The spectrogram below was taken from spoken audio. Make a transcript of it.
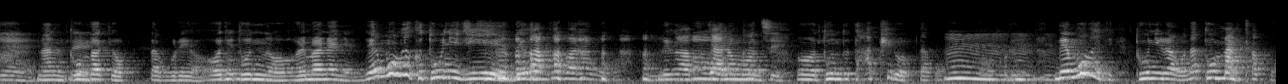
예. 나는 네. 돈밖에 없다고 그래요. 어디 돈 어, 얼마나 있냐. 내 몸에 그 돈이지. 내가 아프만 하고. 내가 아프지 어, 않으면. 어, 돈도 다 필요 없다고. 음, 어, 그래. 음, 음. 내 몸에 돈이라고. 나 돈 많다고.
